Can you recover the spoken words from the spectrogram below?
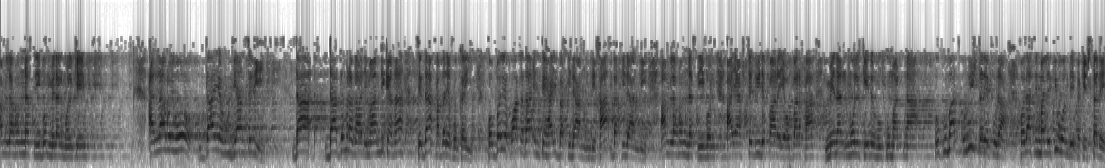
ام لهم نصیب من الملک الله وی وو دا يهوديان سړي دا دا دومره ظالمان دي کنه چې دا خبره خو کوي خو بل خواته دا انتهایی بخیلان هم دي ښا بخیلان دي ام لهم نصیب آیا شته دوی د پاره یو برخه من الملک د حکومت نه حکومت اونیشته دی پورا خدا سي ملکی غوندي پکشته دی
